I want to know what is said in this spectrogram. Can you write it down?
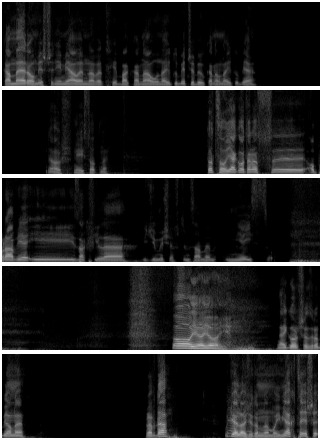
kamerą. Jeszcze nie miałem nawet chyba kanału na YouTubie. Czy był kanał na YouTubie? No już, nieistotne. To co, ja go teraz y, oprawię i za chwilę widzimy się w tym samym miejscu. Oj, oj, oj. Najgorsze zrobione. Prawda? Udziela się tam na moim. Ja chcę jeszcze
